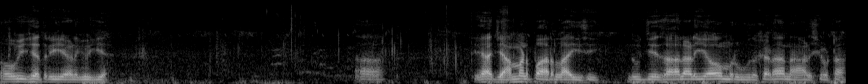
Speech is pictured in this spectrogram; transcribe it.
ਉਹ ਵੀ ਛਤਰੀ ਵਾਲੀ ਹੋਈ ਆ। ਆ ਤੇ ਆ ਜਾਮਣ ਪਰ ਲਾਈ ਸੀ। ਦੂਜੇ ਸਾਲ ਵਾਲੀ ਆ, ਉਹ ਅਮਰੂਦ ਖੜਾ ਨਾਲ ਛੋਟਾ।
